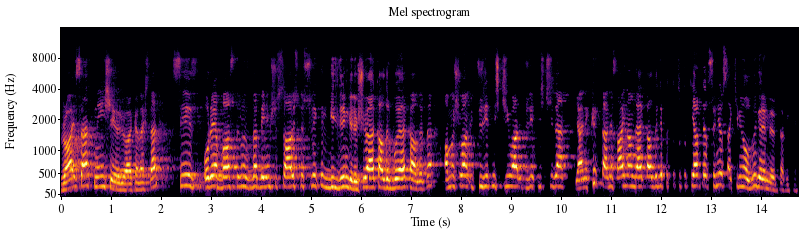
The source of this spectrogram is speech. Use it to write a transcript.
Rysant ne işe yarıyor arkadaşlar? siz oraya bastığınızda benim şu sağ üstte sürekli bir bildirim geliyor. Şu ayağı kaldır, bu ayağı kaldırdı. Ama şu an 370 kişi var. 370 kişiden yani 40 tanesi aynı anda ayak kaldırınca pıt pıt pıt pıt yan taraf sönüyorsa kimin olduğunu göremiyorum tabii ki.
